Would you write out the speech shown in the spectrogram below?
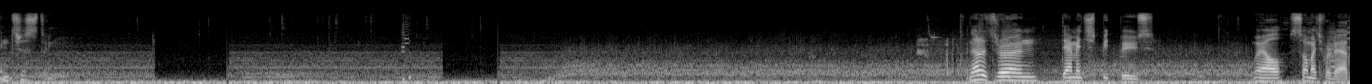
Interesting. Another drone, damage speed boost. Well, so much for that.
